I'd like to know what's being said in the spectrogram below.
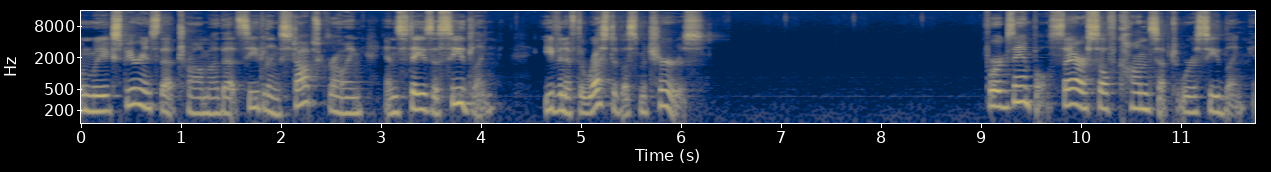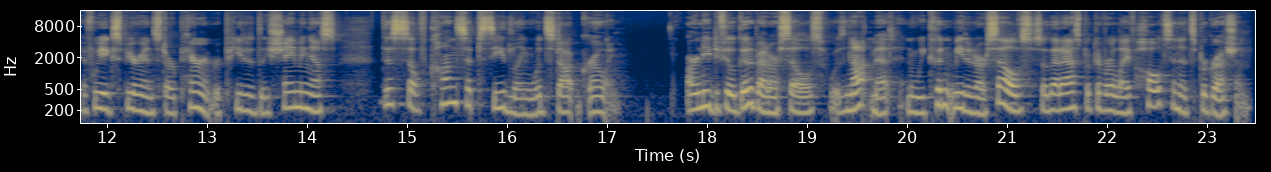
when we experience that trauma, that seedling stops growing and stays a seedling, even if the rest of us matures. For example, say our self concept were a seedling. If we experienced our parent repeatedly shaming us, this self concept seedling would stop growing our need to feel good about ourselves was not met and we couldn't meet it ourselves, so that aspect of our life halts in its progression.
